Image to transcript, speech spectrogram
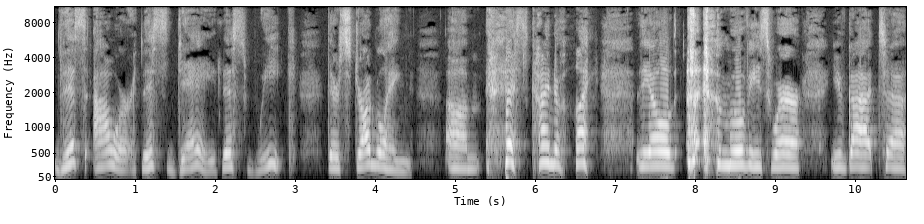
this hour, this day, this week. They're struggling. Um, it's kind of like the old movies where you've got uh,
